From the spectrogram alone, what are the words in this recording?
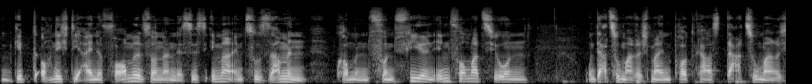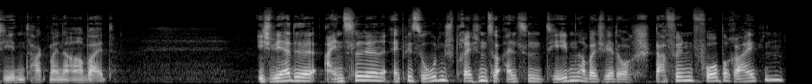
gibt auch nicht die eine Formel, sondern es ist immer ein Zusammenkommen von vielen Informationen. Und dazu mache ich meinen Podcast, dazu mache ich jeden Tag meine Arbeit. Ich werde einzelne Episoden sprechen zu einzelnen Themen, aber ich werde auch Staffeln vorbereiten.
